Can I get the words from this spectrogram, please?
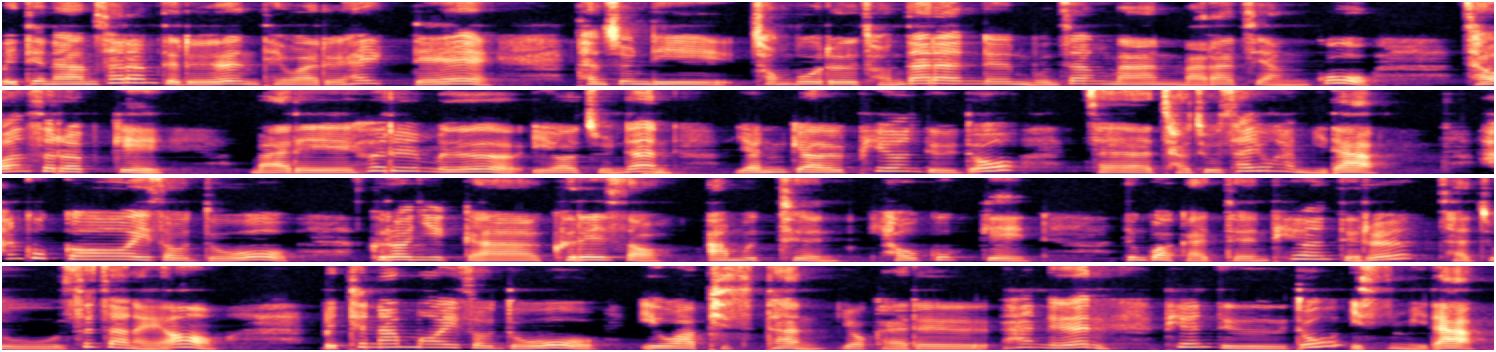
베트남 사람들은 대화를 할 때 단순히 정보를 전달하는 문장만 말하지 않고 자연스럽게 말의 흐름을 이어주는 연결 표현들도 자, 자주 사용합니다. 한국어에서도 그러니까 그래서 아무튼 결국엔 등과 같은 표현들을 자주 쓰잖아요. 베트남어에서도 이와 비슷한 역할을 하는 표현들도 있습니다.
